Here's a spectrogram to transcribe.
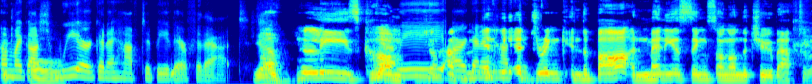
Oh my gosh, Oh. we are gonna have to be there for that. Yeah. Oh, please come. We You'll are have gonna many have a to- drink in the bar and many a sing song on the tube afterwards.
